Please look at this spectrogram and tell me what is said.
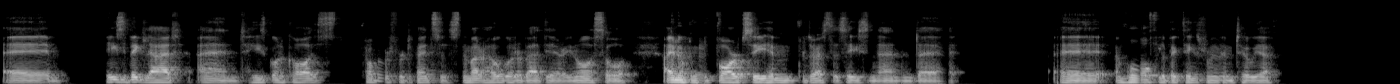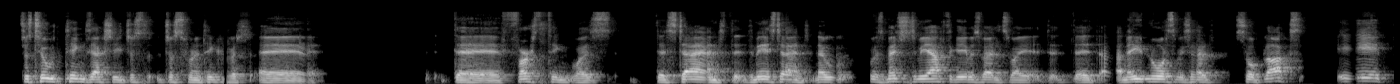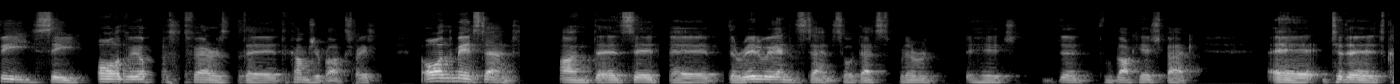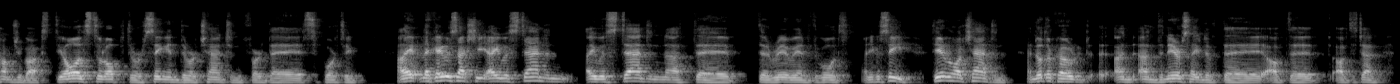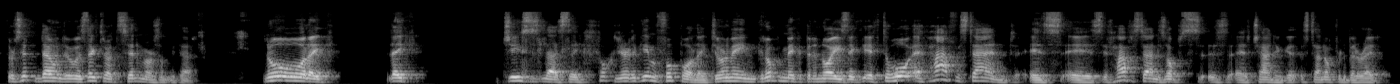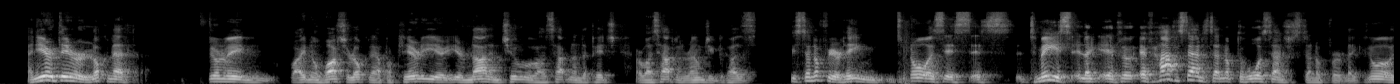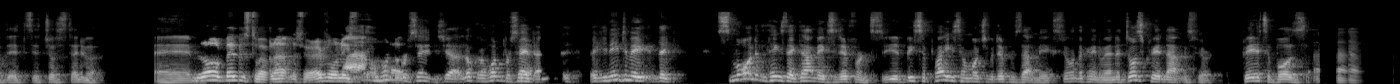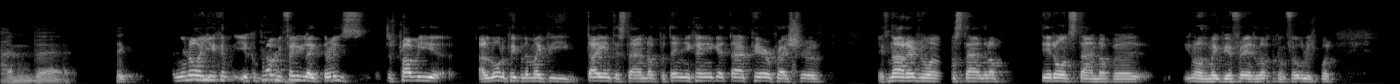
um, he's a big lad and he's going to cause trouble for defenses, no matter how good or bad they are, you know. So I'm looking forward to see him for the rest of the season, and uh, uh, I'm hopeful of big things from him too. Yeah. Just two things, actually. Just just when I think of it, uh, the first thing was the stand, the, the main stand. Now was mentioned to me after the game as well, so I the, the, and I noticed myself. So blocks A, B, C, all the way up as far as the the commentary box, right? On the main stand on the say the the railway end of the stand. So that's whatever H the from block H back uh, to the commentary box. They all stood up. They were singing. They were chanting for the support team. I like I was actually I was standing I was standing at the the railway end of the goals and you can see they were all chanting another crowd and on the near side of the of the of the stand they're sitting down there was like they're at the cinema or something like that no like like Jesus lads like fuck you're a game of football like do you know what I mean get up and make a bit of noise like if the whole if half a stand is is if half a stand is up is, is chanting get- stand up for the bit of red and you're there looking at you know what I mean? I know what you're looking at, but clearly you're, you're not in tune with what's happening on the pitch or what's happening around you because you stand up for your team. You know, it's, it's, it's to me, it's like if if half a stand is standing up, the whole stand should stand up for it. Like, you know, it's, it's just anyway. It Um, all builds to an atmosphere. Everyone needs to hundred involved. percent, yeah. Look at hundred percent. Like you need to make like small little things like that makes a difference. You'd be surprised how much of a difference that makes. You know the kind of way, and it does create an atmosphere, creates a buzz, uh, and uh, like And you know, you can you can probably feel like there is there's probably a lot of people that might be dying to stand up, but then you kind of get that peer pressure of if not everyone's standing up, they don't stand up. Uh, you know, they might be afraid of looking foolish, but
